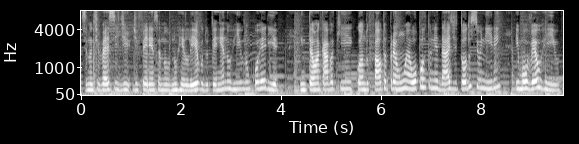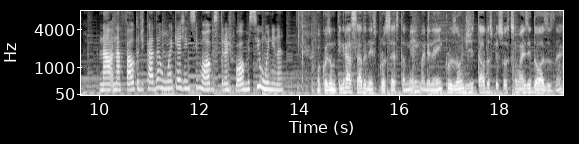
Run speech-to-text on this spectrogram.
Se não tivesse di diferença no, no relevo do terreno, o rio não correria. Então acaba que quando falta para um é a oportunidade de todos se unirem e mover o rio. Na, na falta de cada um é que a gente se move, se transforma e se une, né? Uma coisa muito engraçada nesse processo também, Marina, é a inclusão digital das pessoas que são mais idosas, né?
